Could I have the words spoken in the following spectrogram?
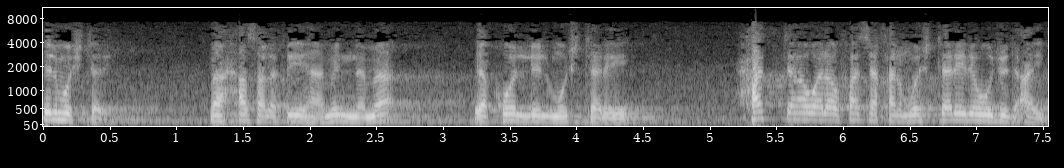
للمشتري. ما حصل فيها من نماء يكون للمشتري. حتى ولو فسخ المشتري لوجود عيب.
